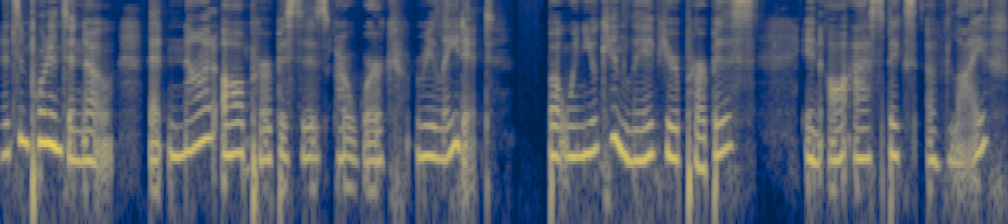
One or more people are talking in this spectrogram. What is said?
It's important to know that not all purposes are work related, but when you can live your purpose in all aspects of life,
